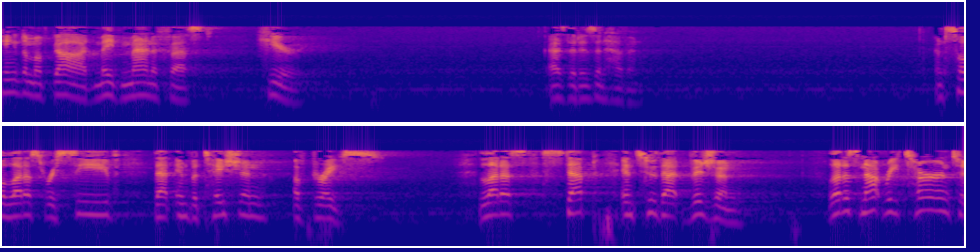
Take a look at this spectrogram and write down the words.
kingdom of God made manifest here as it is in heaven. And so let us receive that invitation of grace. Let us step into that vision. Let us not return to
